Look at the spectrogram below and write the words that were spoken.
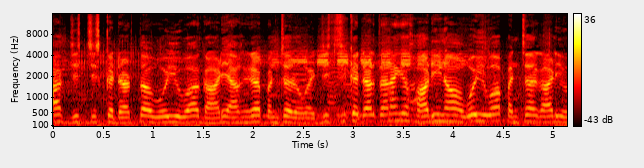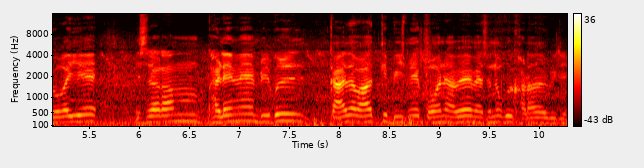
आप जिस चीज़ का डर था वही हुआ, गाड़ी आगे का पंचर हो गई। जिस चीज़ का डर था ना कि खाड़ी ना हो, वही हुआ, पंचर गाड़ी हो गई है। इस वक्त हम खड़े में बिल्कुल कायदाबाद के बीच में कौन है मैं सुनूँ, कोई खड़ा है पीछे।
